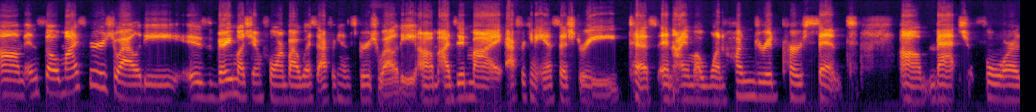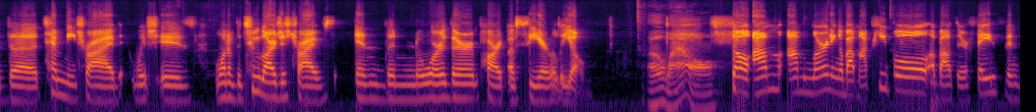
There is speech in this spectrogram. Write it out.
Um, and so my spirituality is very much informed by West African spirituality. Um, I did my African ancestry test, and I am a 100% um, match for the Temne tribe, which is one of the two largest tribes in the northern part of Sierra Leone. Oh wow. So I'm I'm learning about my people, about their faith and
